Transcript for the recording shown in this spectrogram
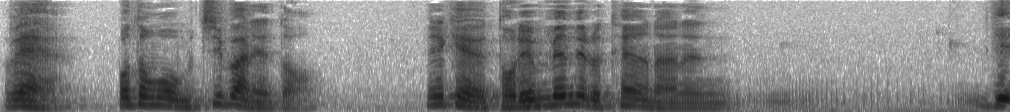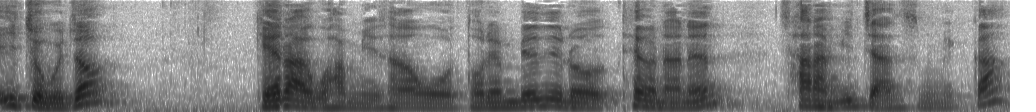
왜? 보통 보면 집안에도 이렇게 돌연변이로 태어나는 게 있죠, 그죠? 개라고 하면 이상하고 돌연변이로 태어나는 사람 있지 않습니까?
